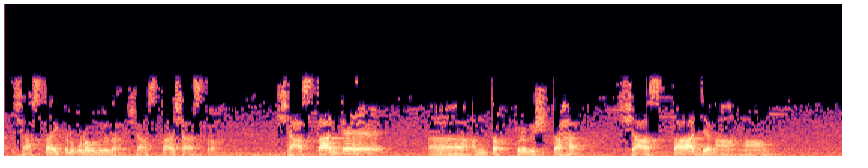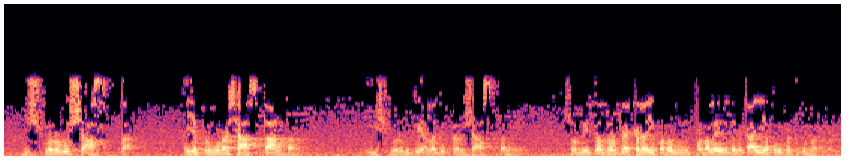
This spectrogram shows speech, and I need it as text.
శాస్త ఇక్కడ కూడా ఉంది కదా. శాస్త శాస్త్రం. శాస్త అంటే అంతఃప్రవిష్ట శాస్తా జనానాం. ఈశ్వరుడు శాస్త. అయ్యప్పని కూడా శాస్త అంటారు. ఈశ్వరుడికి అలా చెప్పారు శాస్త్రాన్ని సో మిగతా చోట్ల ఎక్కడ ఈ పదం పడలేదు కనుక అయ్యప్పకు పెట్టుకున్నారు వాళ్ళు.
